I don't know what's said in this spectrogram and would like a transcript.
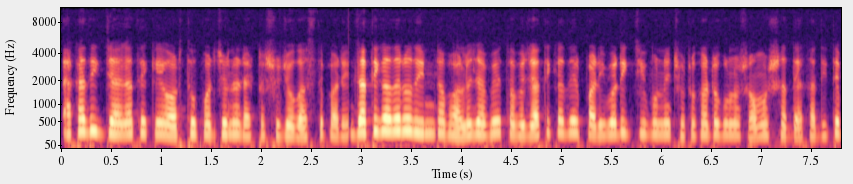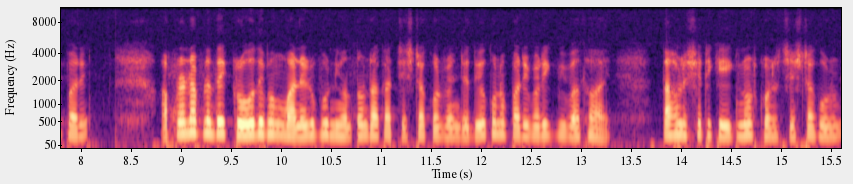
একাধিক জায়গা থেকে অর্থ উপার্জনের একটা সুযোগ আসতে পারে। জাতিকাদেরও দিনটা ভালো যাবে, তবে জাতিকাদের পারিবারিক জীবনে ছোটোখাটো কোনো সমস্যা দেখা দিতে পারে। আপনারা আপনাদের ক্রোধ এবং মানের উপর নিয়ন্ত্রণ রাখার চেষ্টা করবেন, যদিও কোনো পারিবারিক বিবাদ হয়। তাহলে সেটিকে ইগনোর করার চেষ্টা করুন।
